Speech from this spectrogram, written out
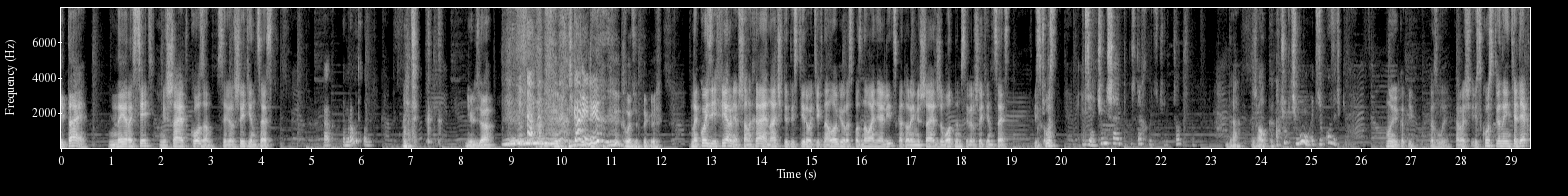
Китае нейросеть мешает козам совершить инцест. Как? Там робот ходит? Нельзя. Чкарили! Ходит такой. На козьей ферме в Шанхае начали тестировать технологию распознавания лиц, которая мешает животным совершить инцест. Искусств... Подожди, а что мешает? Так устрахиваться, что? Жалко, что? Да, жалко. А что, почему? Это же козочки. Ну и как и козлы. Короче, искусственный интеллект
